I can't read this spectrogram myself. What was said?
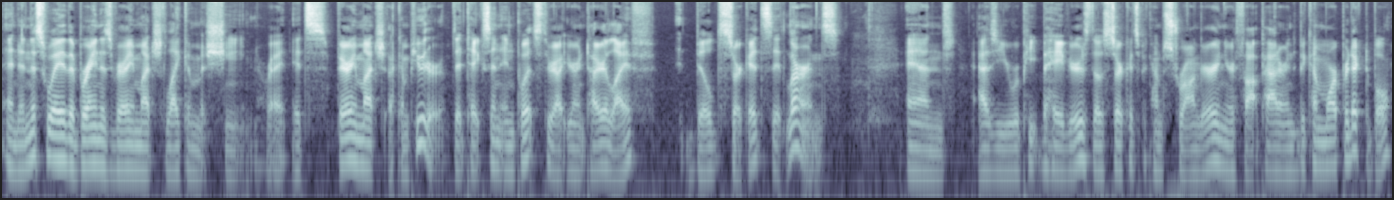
And in this way, the brain is very much like a machine, right? It's very much a computer that takes in inputs throughout your entire life. It builds circuits, it learns. And As you repeat behaviors, those circuits become stronger and your thought patterns become more predictable.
